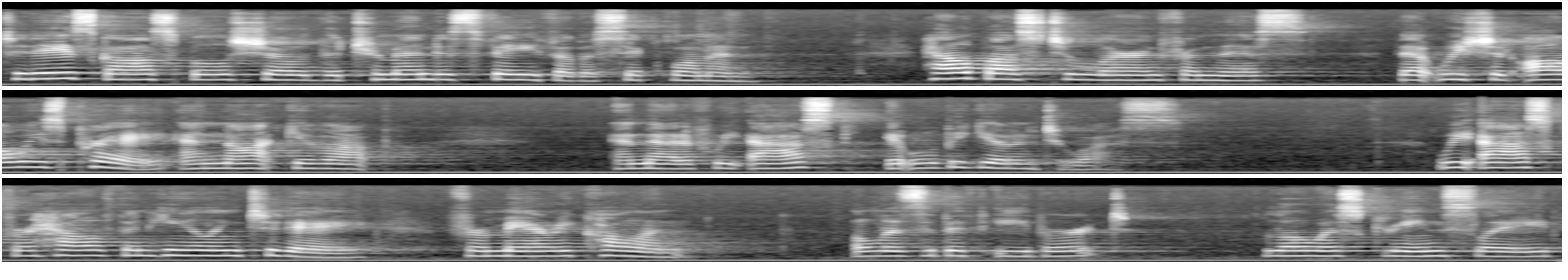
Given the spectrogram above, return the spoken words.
today's gospel showed the tremendous faith of a sick woman. Help us to learn from this that we should always pray and not give up, and that if we ask, it will be given to us. We ask for health and healing today for Mary Cullen, Elizabeth Ebert, Lois Greenslade,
